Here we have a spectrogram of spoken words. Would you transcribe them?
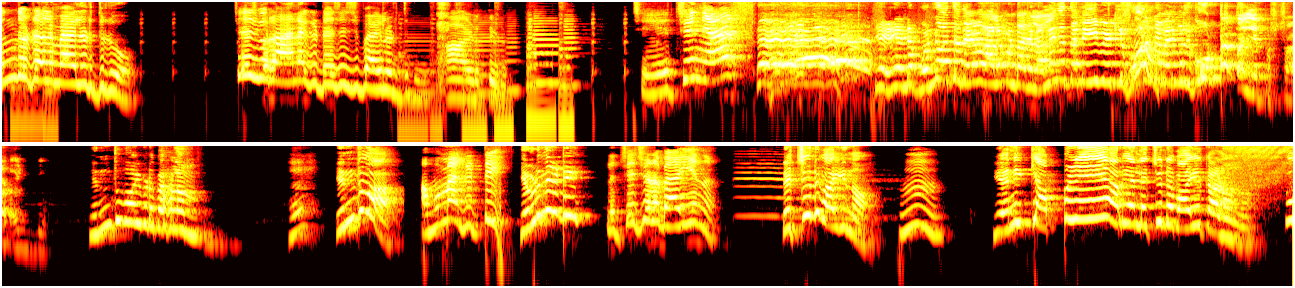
എന്തിട്ടാലും മേലെടുത്തിടുവോ? ചേച്ചി ഒരു ആന കിട്ടിയ ചേച്ചി ബാഗിലെടുത്തിടുവോ ആ എടുത്തിടും. ചേച്ചി ഞാൻ ഏയ്, എന്റെ പൊന്നു വച്ച ദൈവം അലമുണ്ടാകില്ല അല്ലെങ്കിൽ തന്നെ ഈ വീട്ടിൽ ഫോണിന്റെ വരുമ്പോൾ കൂട്ടത്തല്ലേ അയ്യോ. എന്തുവാ ഇവിടെ ബഹളം? എന്തുവാ? അമ്മമ്മ കിട്ടി. എവിടുന്ന് കിട്ടി? ലച്ചേച്ചിയുടെ ബാഗിൽ നിന്ന് ലച്ചുവിന്റെ ബാഗിന്നോ? ഉം. എനിക്ക് അപ്പോഴേ അറിയാം ലച്ചുവിന്റെ ബാഗിൽ കാണുമെന്ന്. ഓ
